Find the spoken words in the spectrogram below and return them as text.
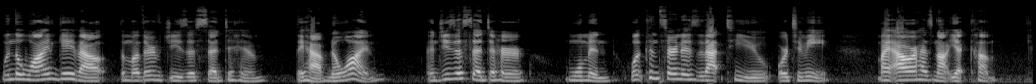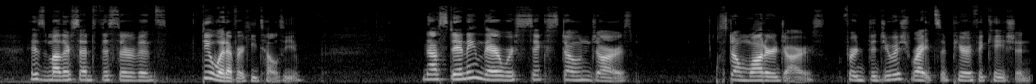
When the wine gave out, the mother of Jesus said to him, They have no wine. And Jesus said to her, Woman, what concern is that to you or to me? My hour has not yet come. His mother said to the servants, Do whatever he tells you. Now standing there were six stone jars, stone water jars, for the Jewish rites of purification,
